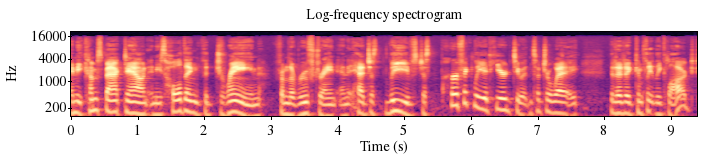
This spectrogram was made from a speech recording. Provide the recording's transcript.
and he comes back down and he's holding the drain from the roof drain and it had just leaves just perfectly adhered to it in such a way that it had completely clogged.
